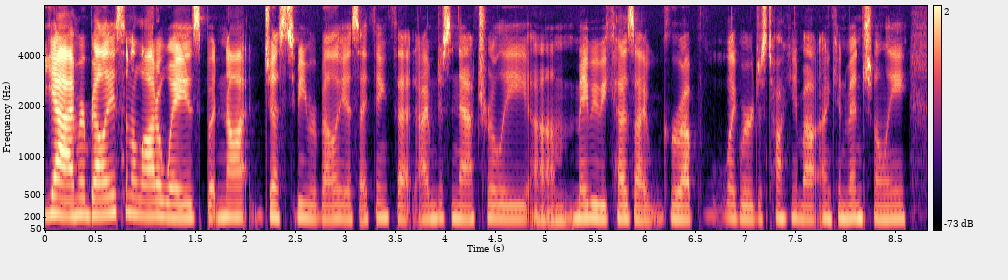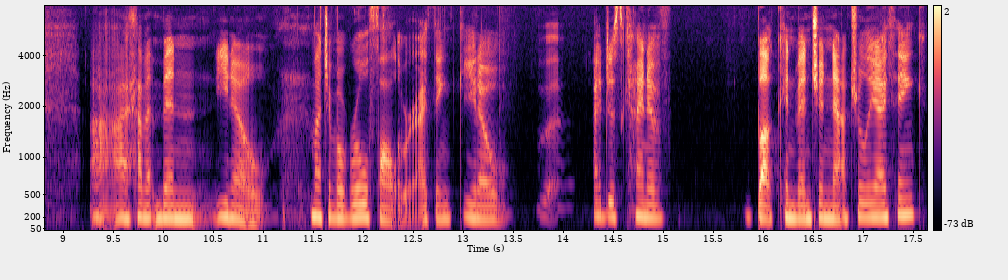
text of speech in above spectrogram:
yeah, I'm rebellious in a lot of ways, but not just to be rebellious. I think that I'm just naturally um, maybe because I grew up like we were just talking about unconventionally. Uh, I haven't been you know much of a rule follower. I think you know I just kind of buck convention naturally i think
